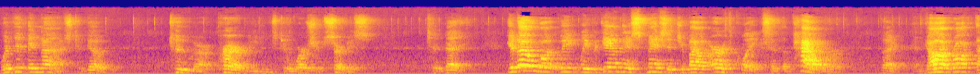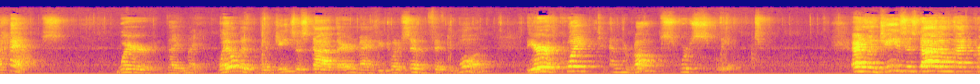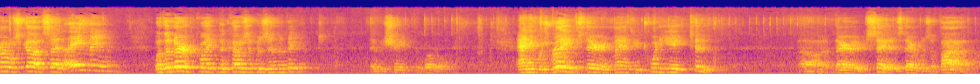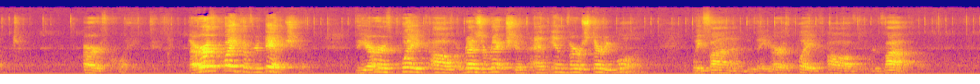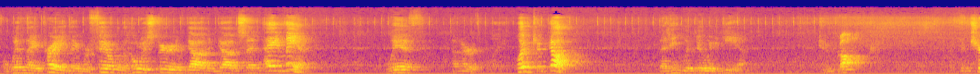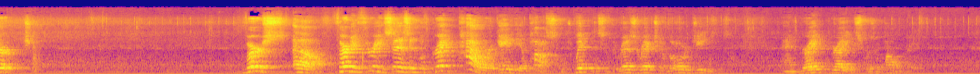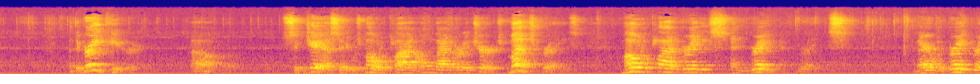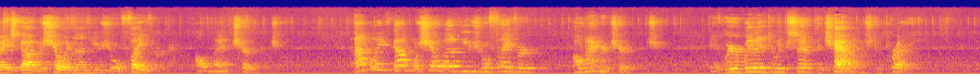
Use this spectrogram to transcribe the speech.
Wouldn't it be nice to go to our prayer meetings, to worship service today? You know what, we, we began this message about earthquakes and the power there. And God rocked the house where they met. Well, when Jesus died there in Matthew 27, 51, the earth quaked and the rocks were split. And when Jesus died on that cross, God said, Amen, with an earthquake because it was an event that would shake the world. And he was raised there in Matthew 28, 2. Uh, there it says there was a violent earthquake. The earthquake of redemption, the earthquake of resurrection, and in verse 31, we find the earthquake of revival. When they prayed, they were filled with the Holy Spirit of God, and God said, Amen, with an earthquake. What to God that He would do it again to rock the church. Verse uh, 33 says, And with great power gave the apostles witness of the resurrection of the Lord Jesus, and great grace was upon them. And the Greek here uh, suggests that it was multiplied on that early church. Much grace, multiplied grace, and great grace. There with great grace, God was showing unusual favor on that church. And I believe God will show unusual favor on our church if we're willing to accept the challenge to pray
